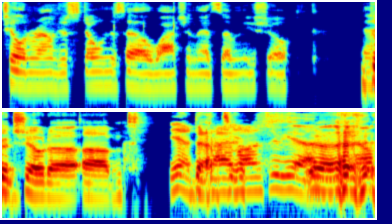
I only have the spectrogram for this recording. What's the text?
chilling around, just stoned as hell, watching that '70s show. Good show to um, Yeah, to dive to. on to. Yeah, I, mean, you know,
